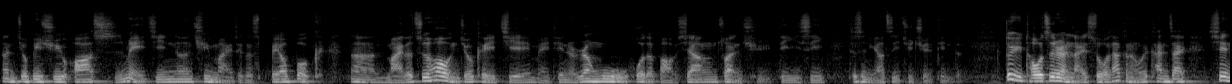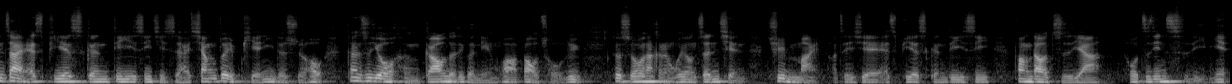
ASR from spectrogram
那你就必须花十美金呢去买这个 Spellbook。那买了之后，你就可以解每天的任务，获得宝箱，赚取 DEC，这是你要自己去决定的。对于投资人来说，他可能会看在现在 SPS 跟 DEC 其实还相对便宜的时候，但是又很高的这个年化报酬率，这时候他可能会用真钱去买啊这些 SPS 跟 DEC，放到质押或资金池里面，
